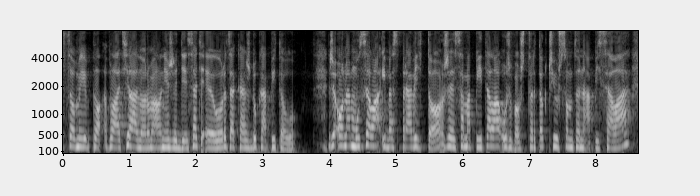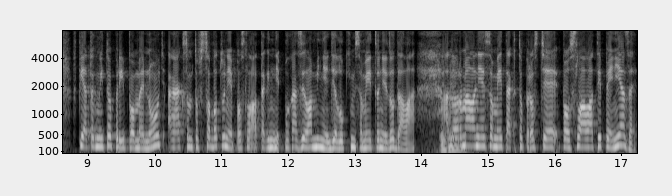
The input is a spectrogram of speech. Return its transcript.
som jej pl- platila normálne, že 10 eur za každú kapitolu. Že ona musela iba spraviť to, že sa ma pýtala už vo štvrtok, či už som to napísala, v piatok mi to pripomenúť a ak som to v sobotu neposlala, tak ne, pokazila mi nedelu, kým som jej to nedodala. Uh-huh. A normálne som jej takto proste poslala tie peniaze.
